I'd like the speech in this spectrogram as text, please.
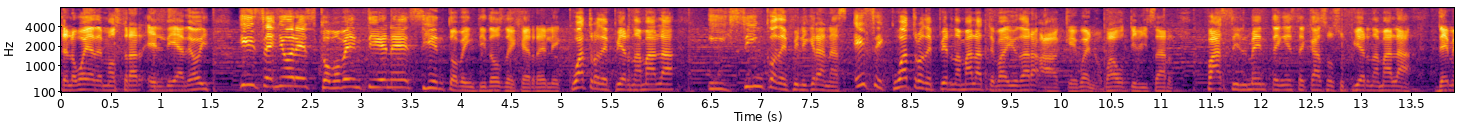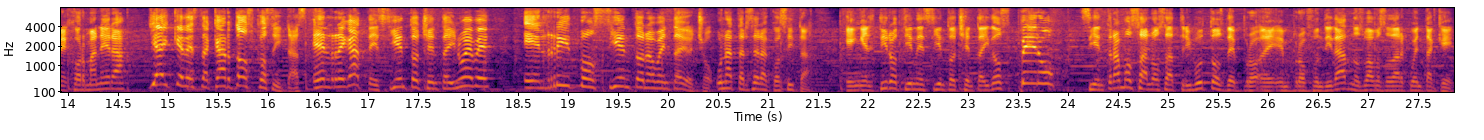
te lo voy a demostrar el día de hoy. Y señores, como ven, tiene 122 de GRL, 4 de pierna mala y 5 de filigranas. Ese 4 de pierna mala te va a ayudar a que, bueno, va a utilizar fácilmente en este caso su pierna mala de mejor manera. Y hay que destacar dos cositas. El regate 189 el ritmo 198. Una tercera cosita. En el tiro tiene 182, pero si entramos a los atributos de eh, en profundidad nos vamos a dar cuenta que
